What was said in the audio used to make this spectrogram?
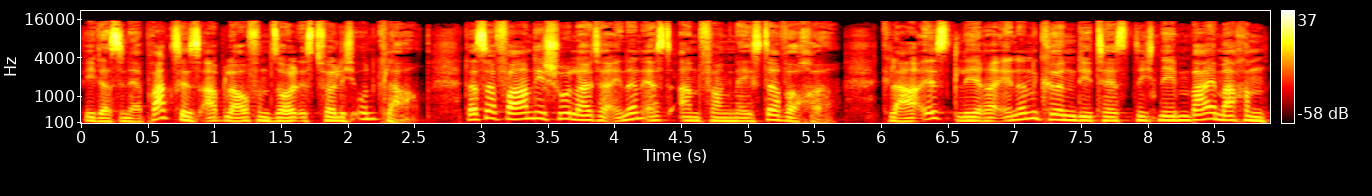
Wie das in der Praxis ablaufen soll, ist völlig unklar. Das erfahren die SchulleiterInnen erst Anfang nächster Woche. Klar ist, LehrerInnen können die Tests nicht nebenbei machen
